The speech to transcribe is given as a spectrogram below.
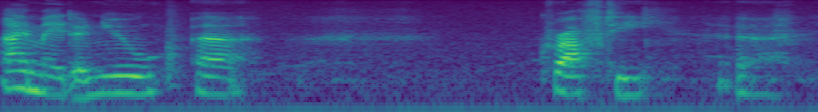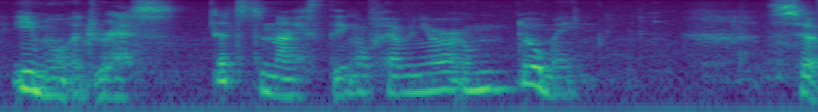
I made a new uh, crafty uh, email address. That's the nice thing of having your own domain. So,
